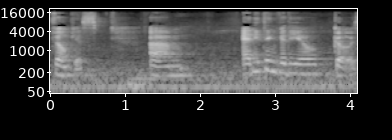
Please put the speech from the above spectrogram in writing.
filmpjes. Um, anything video goes.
